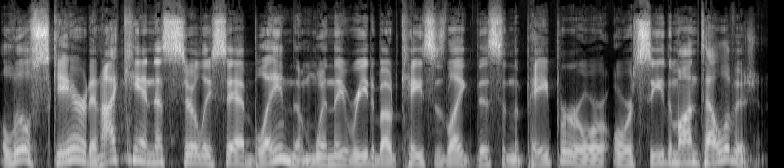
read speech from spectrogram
a little scared, and I can't necessarily say I blame them when they read about cases like this in the paper or or see them on television.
